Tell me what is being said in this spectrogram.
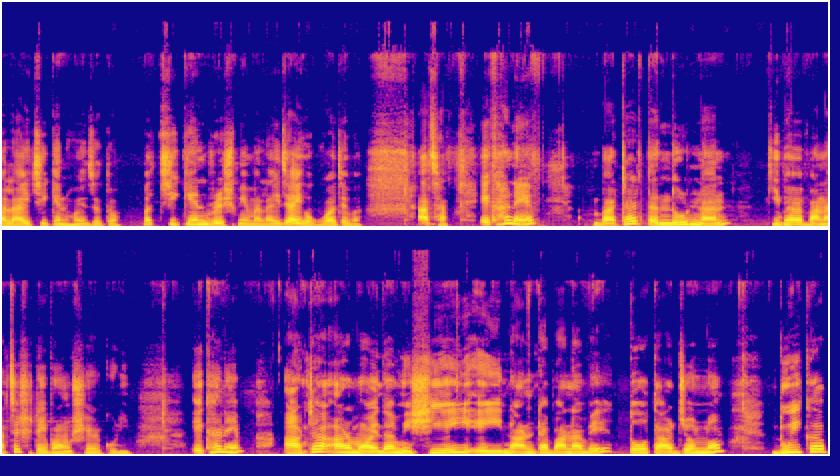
মালাই চিকেন হয়ে যেত বা চিকেন রেশমি মালাই, যাই হোক হোয়াট এভার আচ্ছা এখানে বাটার তন্দুর নান কীভাবে বানাচ্ছে সেটাই বরং শেয়ার করি। এখানে আটা আর ময়দা মিশিয়েই এই নানটা বানাবে। তো তার জন্য দুই কাপ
